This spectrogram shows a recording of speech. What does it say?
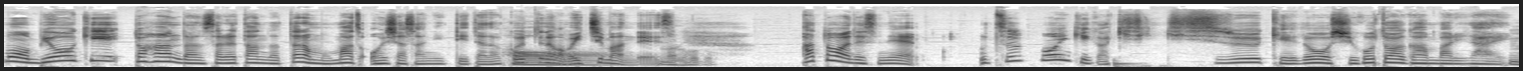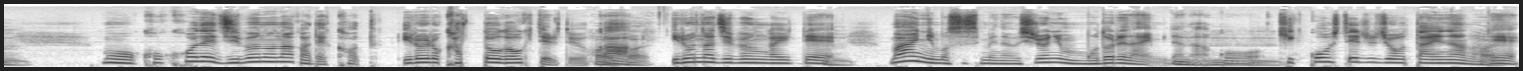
もう病気と判断されたんだったら、もうまずお医者さんに行っていただくっていうのがまあ一番です。あとはですね、うつっぽい気がきするけど、仕事は頑張りたい。うん。もうここで自分の中でかいろいろ葛藤が起きてるというか、はいいはいろんな自分がいて、うん前にも進めない、後ろにも戻れないみたいな、うんうんうんこう、拮抗している状態なので、は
